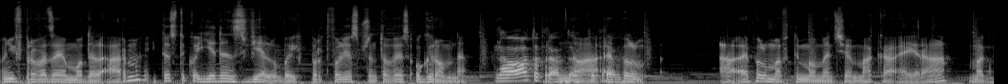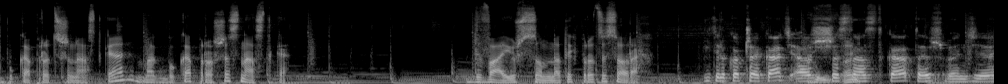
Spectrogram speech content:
Oni wprowadzają model ARM i to jest tylko jeden z wielu, bo ich portfolio sprzętowe jest ogromne. No, to prawda. No, a, to Apple, prawda. a Apple ma w tym momencie Maca Aira, MacBooka Pro 13, MacBooka Pro 16. Dwa już są na tych procesorach. I tylko czekać, aż szesnastka też będzie.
